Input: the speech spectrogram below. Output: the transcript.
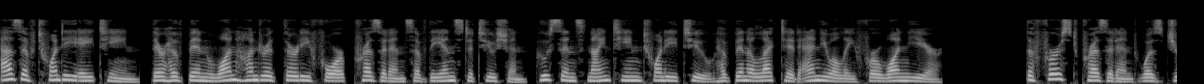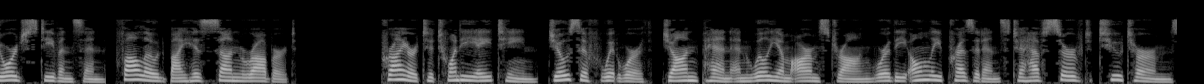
As of 2018, there have been 134 presidents of the institution, who since 1922 have been elected annually for one year. The first president was George Stephenson, followed by his son Robert. Prior to 2018, Joseph Whitworth, John Penn and William Armstrong were the only presidents to have served two terms.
